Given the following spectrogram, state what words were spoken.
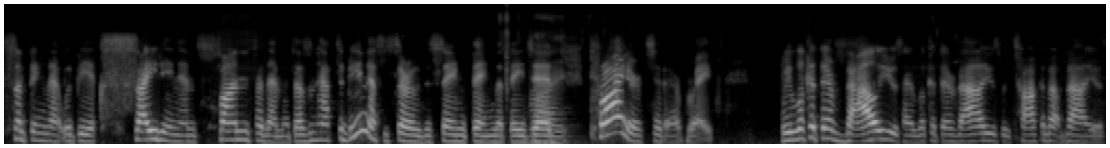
something that would be exciting and fun for them? It doesn't have to be necessarily the same thing that they did prior to their break. We look at their values. I look at their values. We talk about values.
